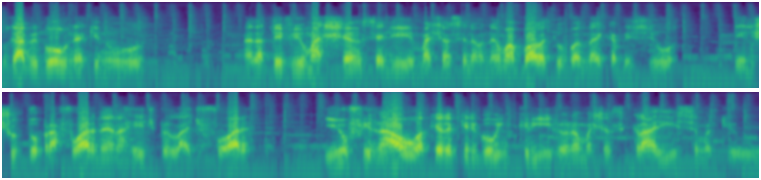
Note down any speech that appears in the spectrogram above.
O Gabigol, né, que no. Ainda teve uma chance ali, uma chance não, né? Uma bola que o Van Dijk cabeceou, ele chutou para fora, né, na rede pelo lado de fora E o final, aquele, aquele gol incrível, né? Uma chance claríssima que o,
